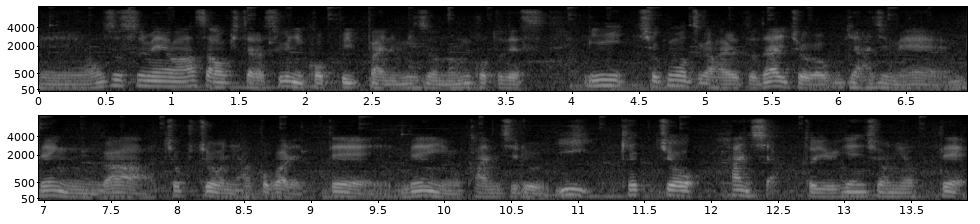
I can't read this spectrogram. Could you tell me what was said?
えー、おすすめは朝起きたらすぐにコップ1杯の水を飲むことです。胃に食物が入ると大腸が動き始め、便が直腸に運ばれて、便意を感じる胃結腸反射という現象によって、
